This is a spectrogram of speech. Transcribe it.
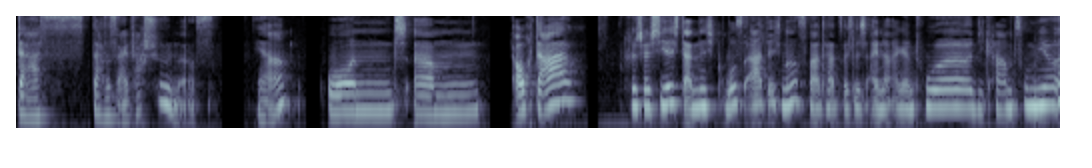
dass, dass es einfach schön ist. Ja. Und ähm, auch da recherchiere ich dann nicht großartig. Ne? Es war tatsächlich eine Agentur, die kam zu mir,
